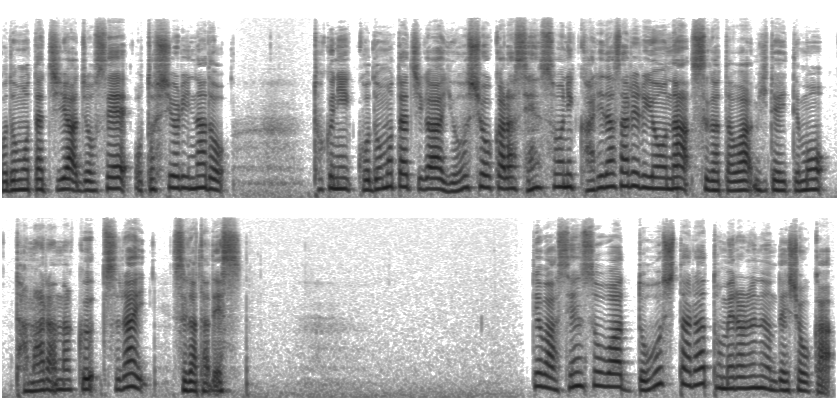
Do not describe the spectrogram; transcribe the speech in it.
子どもたちや女性お年寄りなど特に子どもたちが幼少から戦争に駆り出されるような姿は見ていてもたまらなく辛い姿です。では戦争はどうしたら止められるのでしょうか？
